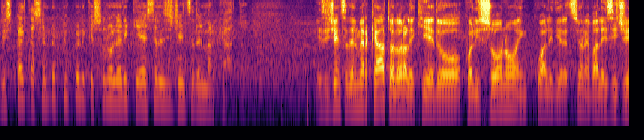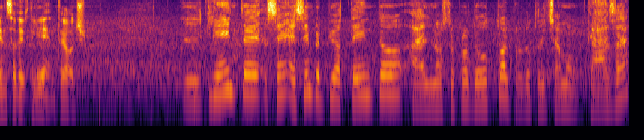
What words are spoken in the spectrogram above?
rispetta sempre più quelle che sono le richieste e le esigenze del mercato. Esigenze del mercato, allora le chiedo quali sono e in quale direzione va l'esigenza del cliente oggi? Il cliente è sempre più attento al nostro prodotto, al prodotto diciamo casa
